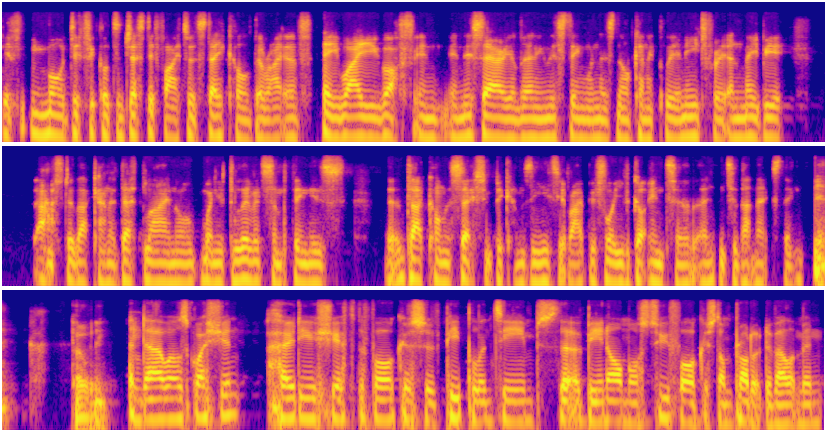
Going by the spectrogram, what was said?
diff- more difficult to justify to a stakeholder, right? Of hey, why are you off in in this area learning this thing when there's no kind of clear need for it? And maybe after that kind of deadline or when you've delivered something is that conversation becomes easier right before you've got into into that next thing. Yeah, totally. And Arwel's question: How do you shift the focus of people and teams that have been almost too focused on product development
